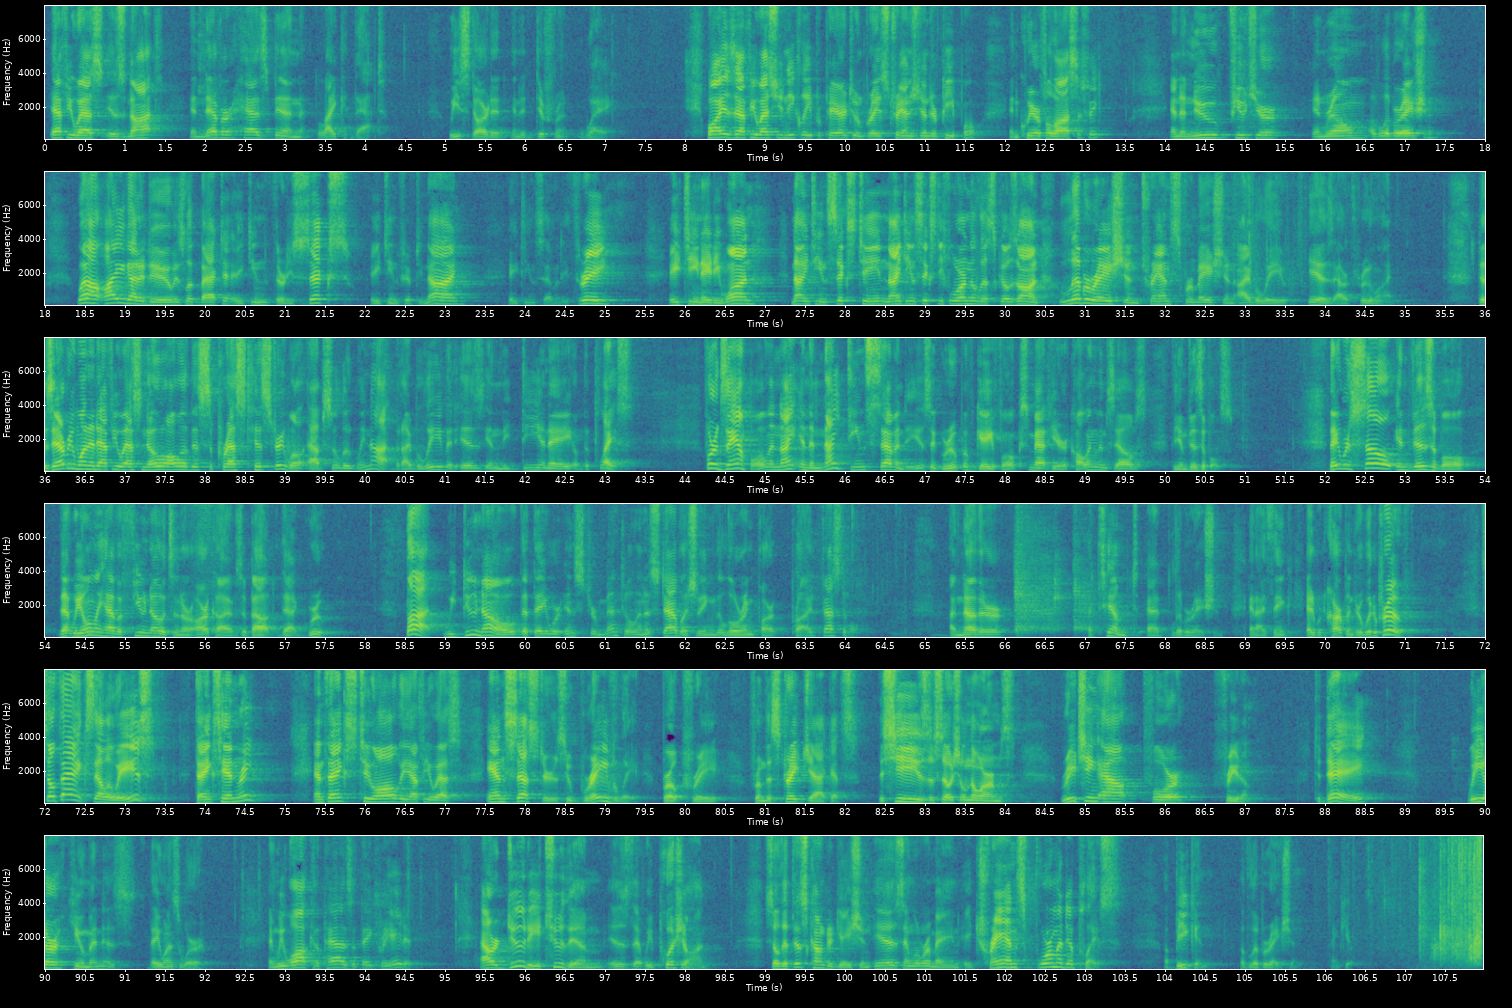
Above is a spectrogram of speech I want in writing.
FUS is not and never has been like that. We started in a different way. Why is FUS uniquely prepared to embrace transgender people and queer philosophy and a new future in realm of liberation? Well, all you got to do is look back to 1836 1859, 1873, 1881, 1916, 1964, and the list goes on. Liberation, transformation, I believe, is our through line. Does everyone at FUS know all of this suppressed history? Well, absolutely not, but I believe it is in the DNA of the place. For example, in, the 1970s, a group of gay folks met here calling themselves the Invisibles. They were so invisible that we only have a few notes in our archives about that group. But we do know that they were instrumental in establishing the Loring Park Pride Festival. Another attempt at liberation. And I think Edward Carpenter would approve. So thanks, Eloise. Thanks, Henry. And thanks to all the FUS ancestors who bravely broke free from the straitjackets, the sheaths of social norms, reaching out for freedom. Today, we are human as they once were, and we walk the paths that they created. Our duty to them is that we push on so that this congregation is and will remain a transformative place, a beacon of liberation. Thank you.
